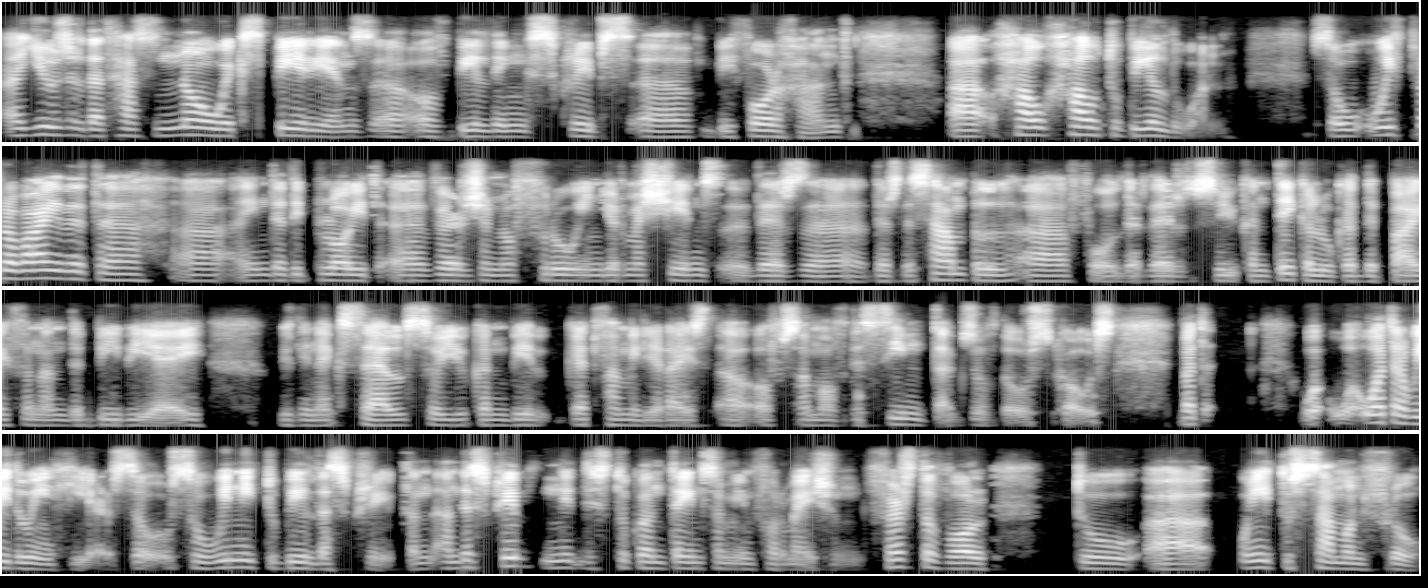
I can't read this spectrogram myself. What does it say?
a, user that has no experience uh, of building scripts uh, beforehand, uh, how how to build one. So we've provided uh, uh, in the deployed uh, version of Frew in your machines, there's a there's the sample folder there, so you can take a look at the Python and the VBA within Excel, so you can be get familiarized of some of the syntax of those codes. But what are we doing here? So, so we need to build a script, and, and the script needs to contain some information. First of all, to uh, we need to summon Frew.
